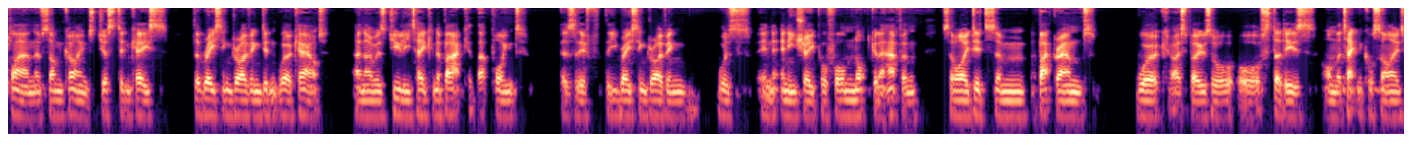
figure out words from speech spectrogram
plan of some kind just in case the racing driving didn't work out. And I was duly taken aback at that point, as if the racing driving was in any shape or form not going to happen. So I did some background work, I suppose, or, or studies on the technical side.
